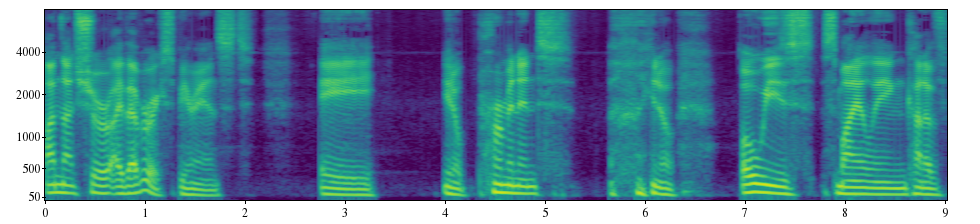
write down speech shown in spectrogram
I'm not sure I've ever experienced a, you know, permanent, you know, always smiling kind of,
